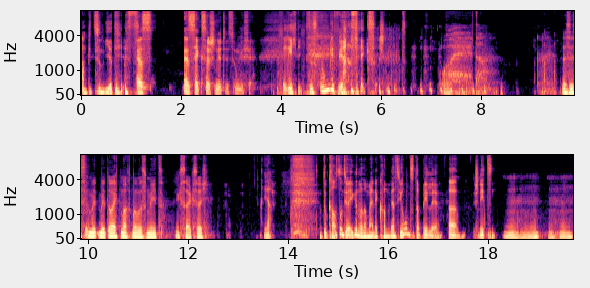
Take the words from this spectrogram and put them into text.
ambitioniert ist. Es, ein Sechser-Schnitt ist ungefähr. Richtig, es ist ungefähr ein Sechser-Schnitt. Oh, Alter. Das ist, mit, mit euch macht man was mit. Ich sag's euch. Du kannst uns ja irgendwann einmal eine Konversionstabelle äh, schnitzen. Mhm, mhm.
